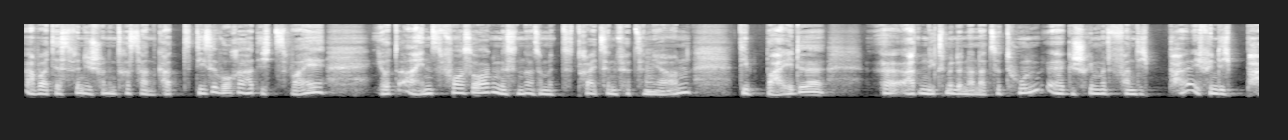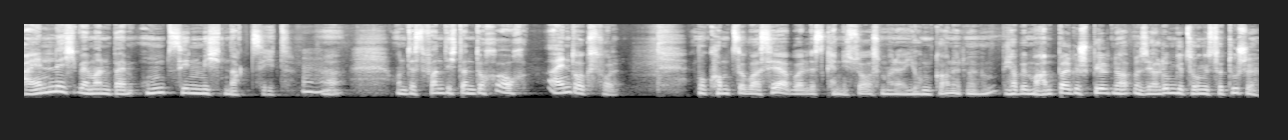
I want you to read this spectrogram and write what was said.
Aber das finde ich schon interessant. Gerade diese Woche hatte ich zwei J1-Vorsorgen, das sind also mit 13, 14 mhm. Jahren, die beide äh, hatten nichts miteinander zu tun, äh, geschrieben hat, fand ich, ich finde ich peinlich, wenn man beim Umziehen mich nackt sieht. Mhm. Ja. Und das fand ich dann doch auch eindrucksvoll. Wo kommt sowas her? Weil das kenne ich so aus meiner Jugend gar nicht. Ich habe immer Handball gespielt und da hat man sich halt umgezogen ist zur Dusche.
